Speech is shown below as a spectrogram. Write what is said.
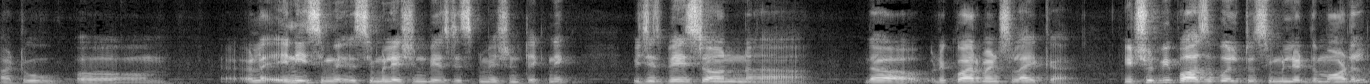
uh, to um, any sim- simulation based estimation technique, which is based on the requirements like it should be possible to simulate the model.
